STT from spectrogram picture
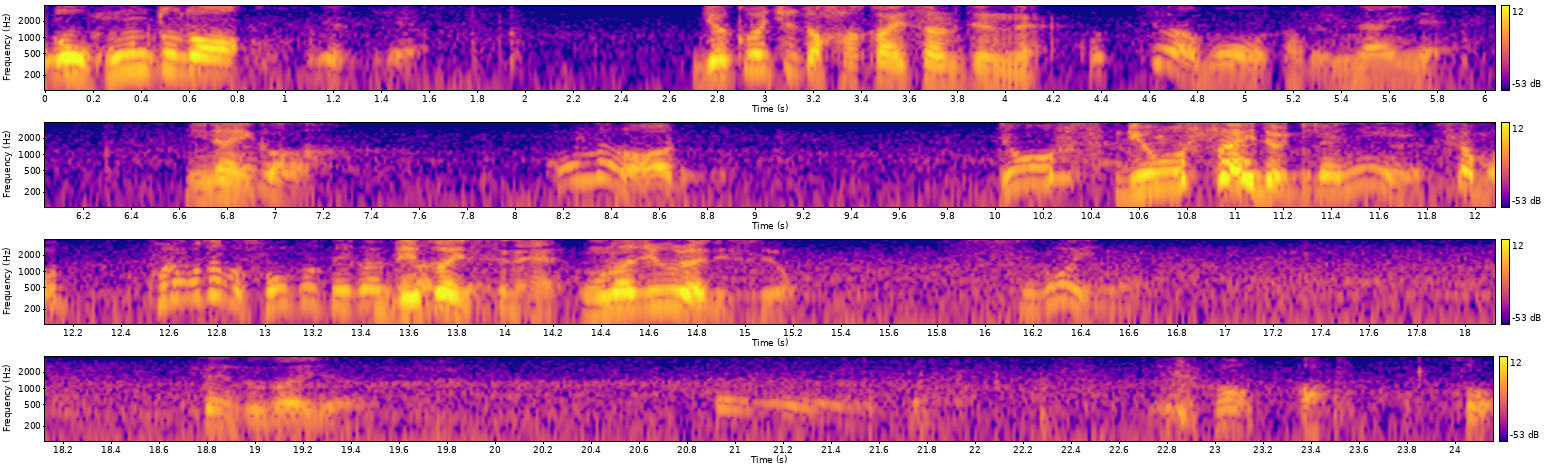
お本当だ。すげえすげえ。逆はちょっと破壊されてるね。こっちはもう多分いないね。いないか。こんなのある？両両サイドに。しかもこれも多分相当でかいでかいですね。同じぐらいですよ。すごいね先祖代々。でかっあそう。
